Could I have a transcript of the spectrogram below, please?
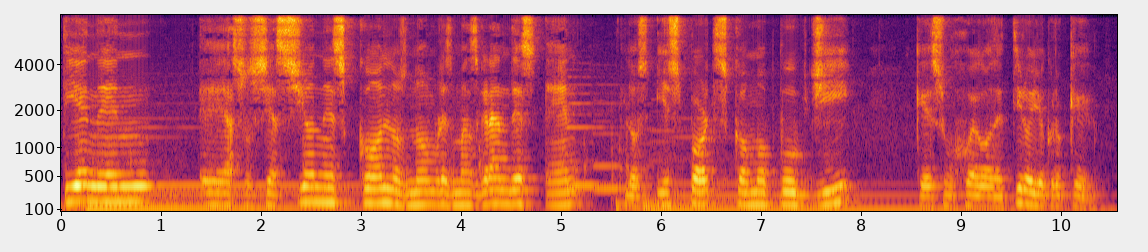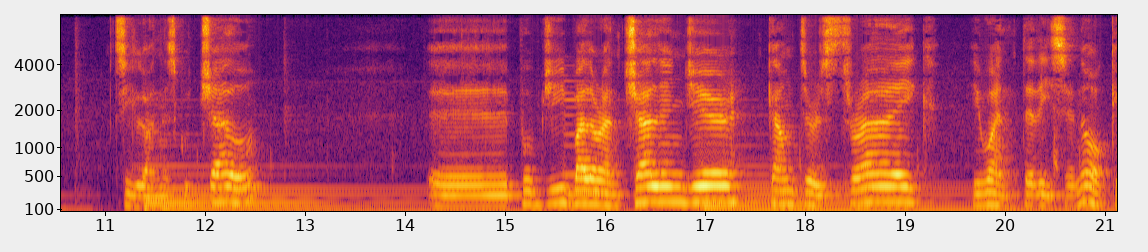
tienen eh, asociaciones con los nombres más grandes en los esports como PUBG, que es un juego de tiro, yo creo que si lo han escuchado. Eh, PUBG, Valorant Challenger, Counter Strike, y bueno, te dice, ¿no? Ok.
